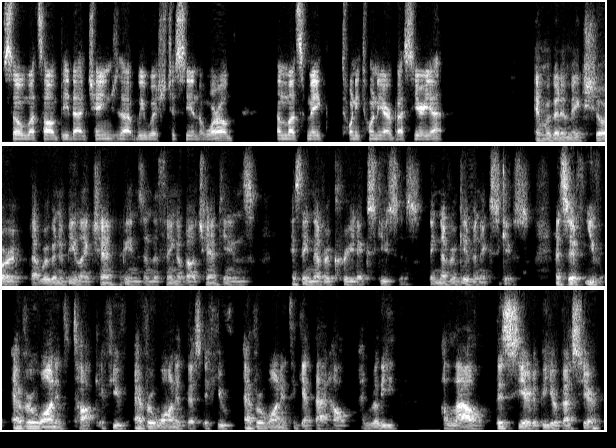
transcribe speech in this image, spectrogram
So let's all be that change that we wish to see in the world and let's make 2020 our best year yet. And we're going to make sure that we're going to be like champions and the thing about champions is they never create excuses they never give an excuse and so if you've ever wanted to talk if you've ever wanted this if you've ever wanted to get that help and really allow this year to be your best year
